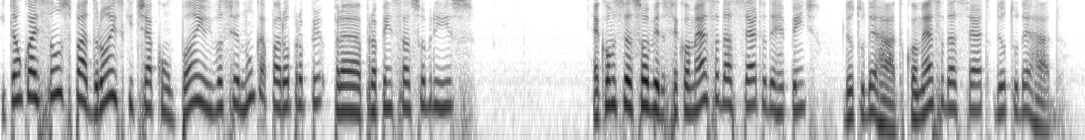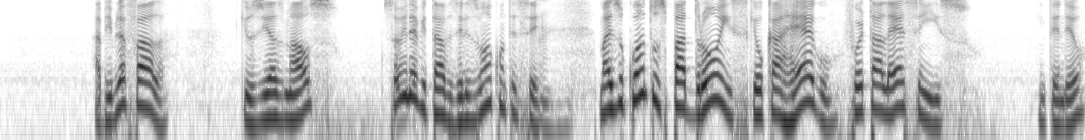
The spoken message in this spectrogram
Então, quais são os padrões que te acompanham e você nunca parou para pensar sobre isso? É como se a sua vida, você começa a dar certo, de repente, deu tudo errado. Começa a dar certo, deu tudo errado. A Bíblia fala que os dias maus são inevitáveis, eles vão acontecer. Uhum. Mas o quanto os padrões que eu carrego fortalecem isso. Entendeu?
